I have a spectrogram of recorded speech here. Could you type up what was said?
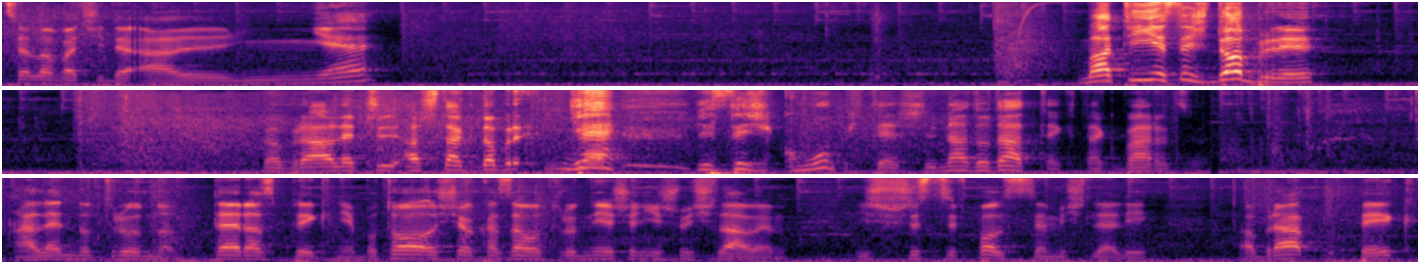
wcelować idealnie. Mati, jesteś dobry! Dobra, ale czy aż tak dobry? Nie! Jesteś głupi też, na dodatek, tak bardzo. Ale no trudno, teraz pyknie, bo to się okazało trudniejsze niż myślałem. Niż wszyscy w Polsce myśleli. Dobra, pyk.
